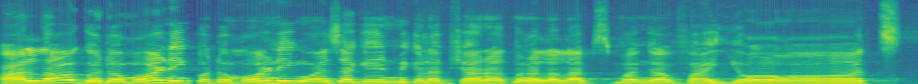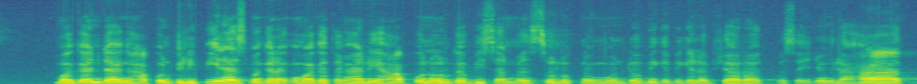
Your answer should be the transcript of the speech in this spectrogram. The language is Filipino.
Hello, good morning, good morning. Once again, mega love shoutout mga lalabs, mga vayots. Magandang hapon Pilipinas, magandang umaga tanghali hapon or gabi saan man sulok ng mundo. Mega mega love shoutout po sa inyong lahat.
